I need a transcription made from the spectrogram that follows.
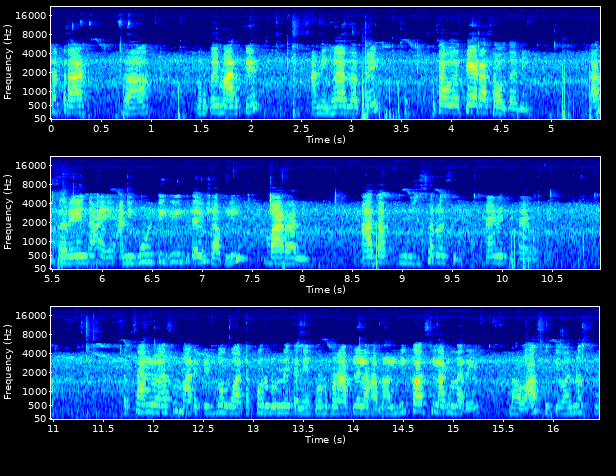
सतरा अठरा रुपये मार्केट. आणि ह्या जातोय चौदा तेरा चौदाने. असं रेंज आहे आणि गुलटी गेली त्या दिवशी आपली बाराने. आता थोडीशी सरस आहे. काय माहिती काय होते तर चालू आहे असं मार्केट बघू आता परवडून नाही तर नाही परवडून पण आपल्याला हा माल विकास लागणार आहे. भाव असो किंवा नसतो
